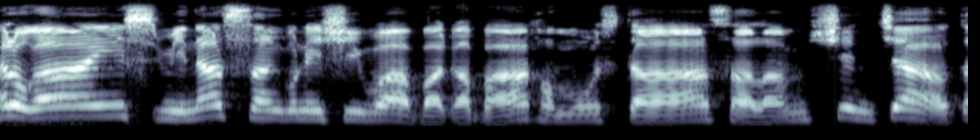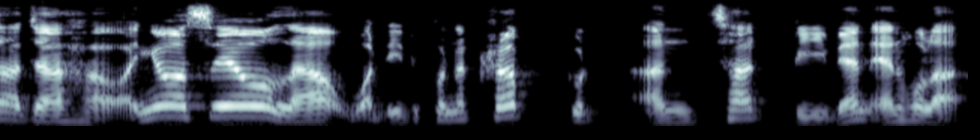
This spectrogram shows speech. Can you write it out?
Hello guys, minasan konnichiwa, apa kabar? Kamusta? Salam, 现教，大家好。안녕하세요. La, what did you crap? Good antak biban and hola.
